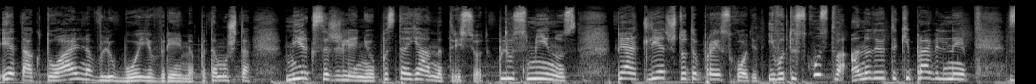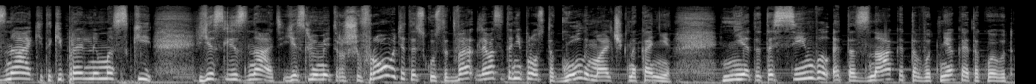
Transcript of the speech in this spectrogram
И это актуально в любое время, потому что мир, к сожалению, постоянно трясет. Плюс-минус 5 лет что-то происходит. И вот искусство, оно дает такие правильные знаки, такие правильные мазки. Если знать, если уметь расшифровывать это искусство, для вас это не просто голый мальчик на коне. Нет, это символ, это знак, это вот некое такое вот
